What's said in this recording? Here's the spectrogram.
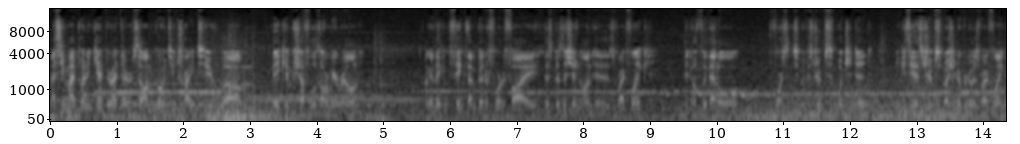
I see my opponent camping right there, so I'm going to try to um, make him shuffle his army around. I'm going to make him think that I'm going to fortify this position on his right flank, and hopefully that'll force him to move his troops, which it did. You can see his troops rushing over to his right flank,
